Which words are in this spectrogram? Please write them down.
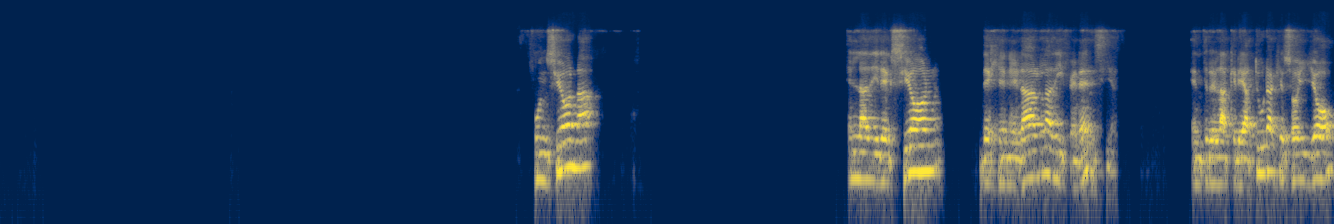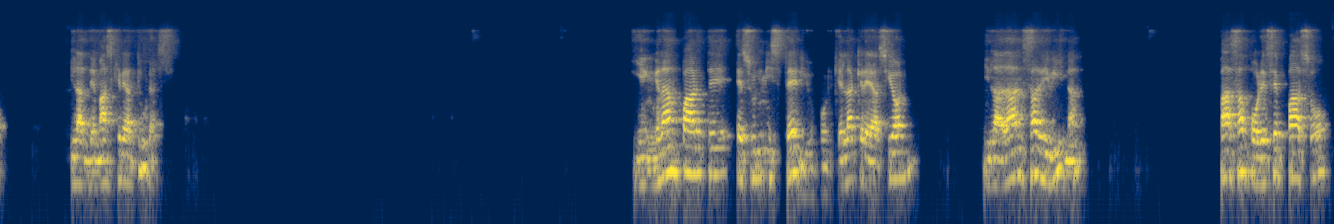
funciona en la dirección de generar la diferencia entre la criatura que soy yo y las demás criaturas. y en gran parte es un misterio, porque la creación y la danza divina pasa por ese paso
